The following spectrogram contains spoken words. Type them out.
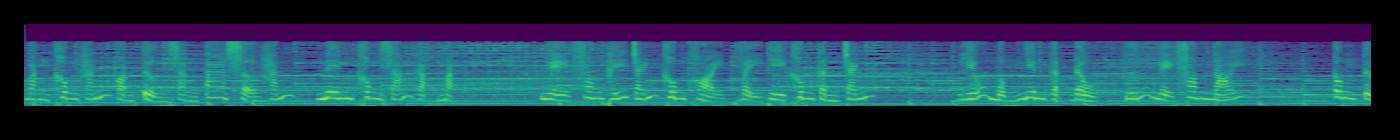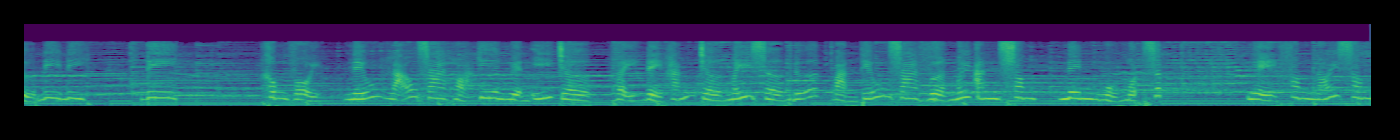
Bằng không hắn còn tưởng rằng ta sợ hắn, Nên không dám gặp mặt. Nghệ Phong thấy tránh không khỏi, Vậy thì không cần tránh. Liễu mộng nhiên gật đầu, Hướng Nghệ Phong nói, Công tử đi đi. Đi. Không vội Nếu lão gia hỏa kia nguyện ý chờ Vậy để hắn chờ mấy giờ nữa Bản thiếu gia vừa mới ăn xong Nên ngủ một giấc. Nghệ Phong nói xong,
